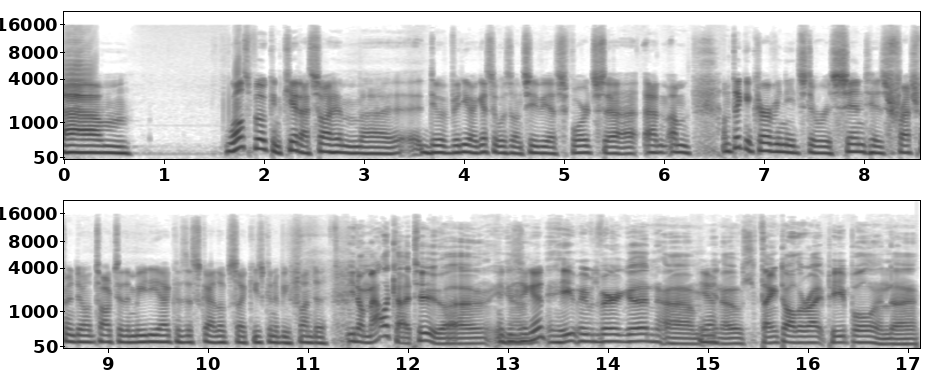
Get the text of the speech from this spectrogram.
Um, well-spoken kid. I saw him uh, do a video. I guess it was on CBS Sports. Uh, I'm, I'm I'm thinking Kirby needs to rescind his freshman don't talk to the media because this guy looks like he's going to be fun to. You know Malaki too. Uh, Is he good? He, he was very good. Um, Yeah. You know, thanked all the right people, and uh,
